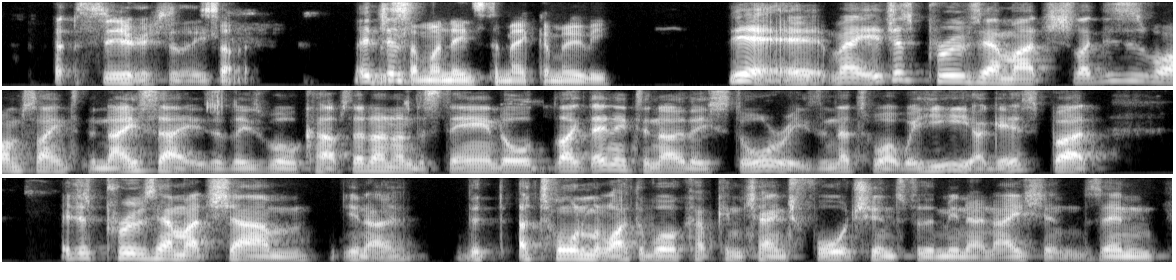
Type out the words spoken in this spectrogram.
Seriously. So it just someone needs to make a movie. Yeah, mate, it just proves how much like this is what I'm saying to the naysayers of these World Cups. They don't understand or like they need to know these stories, and that's why we're here, I guess. But it just proves how much um, you know, the, a tournament like the World Cup can change fortunes for the Minnow nations. And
